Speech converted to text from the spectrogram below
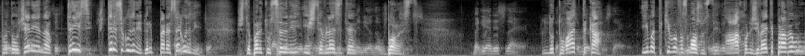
продължение на 30, 40 години, дори 50 години, ще бъдете осъдени и ще влезете в болест. Но това е така. Има такива възможности. А ако не живеете правилно,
